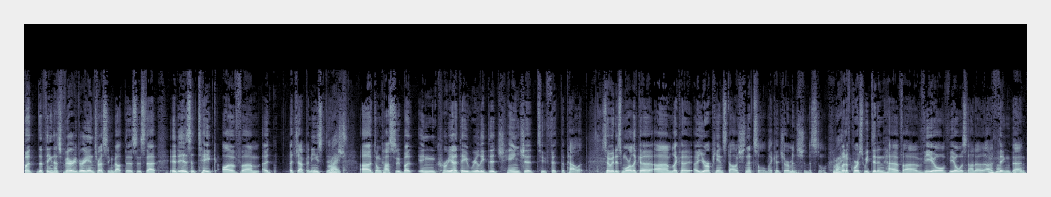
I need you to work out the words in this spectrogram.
But the thing that's very, very interesting about this is that it is a take of um, a, a Japanese dish. Right. Uh, donkasu, but in Korea they really did change it to fit the palate. So it is more like a um, like a, a European style schnitzel, like a German schnitzel. Right. But of course we didn't have uh, veal. Veal was not a, a thing then,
